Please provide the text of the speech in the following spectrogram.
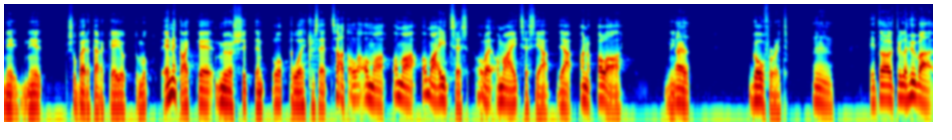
niin, niin super tärkeä juttu, mutta ennen kaikkea myös sitten loppuu ehkä se, että saat olla oma, oma, oma itses, ole oma itses ja, ja anna palaa, niin kuin, go for it. Mm. Niin toi on kyllä hyvä.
